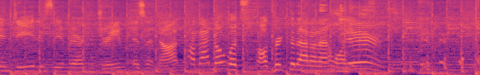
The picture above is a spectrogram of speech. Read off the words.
indeed is the American dream, is it not? On that note, let's, I'll drink to that on that one. Cheers!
